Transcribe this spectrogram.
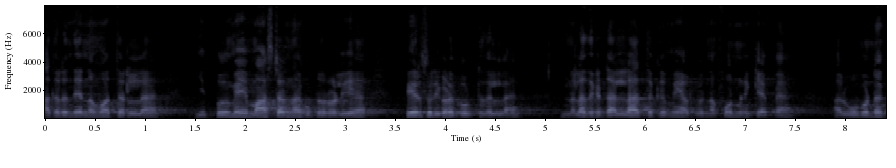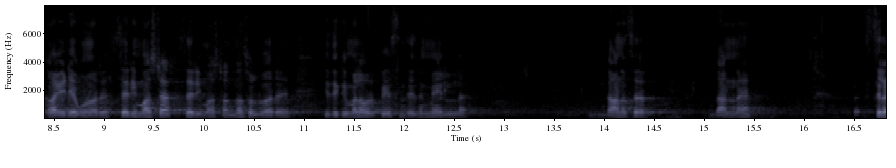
அதுலேருந்து என்னமோ தெரில எப்போவுமே மாஸ்டர் தான் கூப்பிட்டு இல்லையா பேர் சொல்லி கூட கூப்பிட்டதில்ல. நல்லதுக்கிட்ட எல்லாத்துக்குமே அவருக்கு நான் ஃபோன் பண்ணி கேட்பேன். அவர் ஒவ்வொன்றுக்கும் ஐடியா பண்ணுவார். சரி மாஸ்டர் சரி மாஸ்டர்னு தான் சொல்லுவார். இதுக்கு மேலே அவர் பேசுனது எதுவுமே இல்லை. தானு சார் தானே? சில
